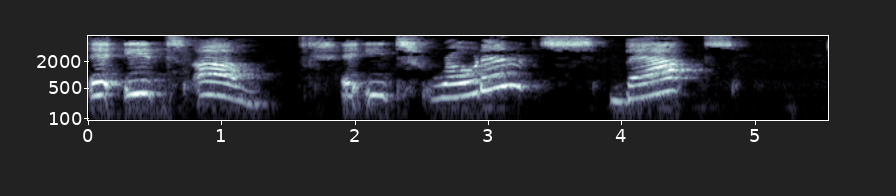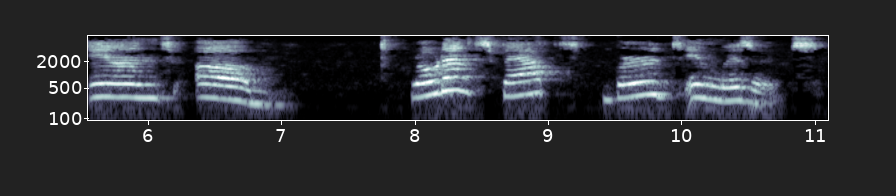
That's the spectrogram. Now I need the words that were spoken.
It eats um it eats rodents, bats, and um rodents, bats, birds, and lizards.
